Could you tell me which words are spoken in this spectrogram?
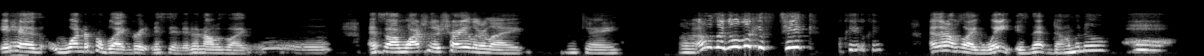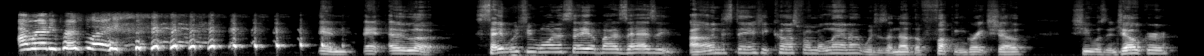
It has wonderful black greatness in it, and I was like. Mm and so I'm watching the trailer, like, okay. Uh, I was like, oh, look, it's Tic. Okay, okay. And then I was like, wait, is that Domino? I'm ready, press play. and, and, and look, say what you want to say about Zazie. I understand she comes from Atlanta, which is another fucking great show. She was in Joker,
